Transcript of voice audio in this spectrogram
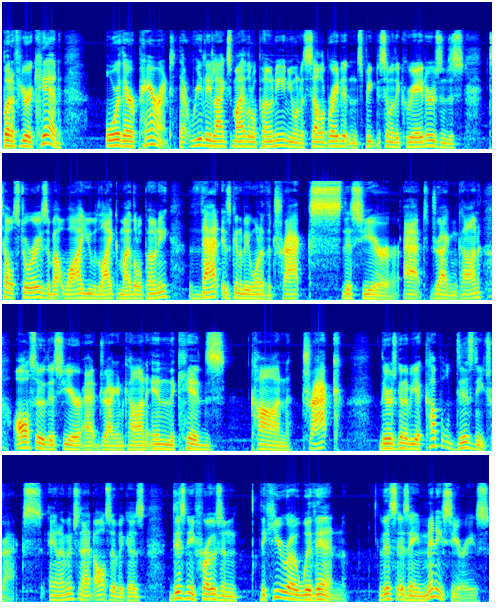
But if you're a kid, or their parent that really likes My Little Pony and you want to celebrate it and speak to some of the creators and just tell stories about why you like My Little Pony, that is going to be one of the tracks this year at Dragon Con. Also, this year at Dragon Con in the Kids Con track, there's going to be a couple Disney tracks. And I mention that also because Disney Frozen The Hero Within. This is a mini series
